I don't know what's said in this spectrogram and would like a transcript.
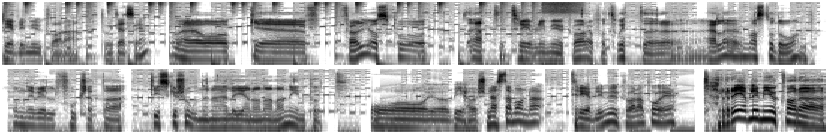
trevligmjukvara.se. Och eh, följ oss på ett trevlig mjukvara på Twitter eller Mastodon om ni vill fortsätta diskussionerna eller ge någon annan input. Och vi hörs nästa måndag. Trevlig mjukvara på er. Trevlig mjukvara!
